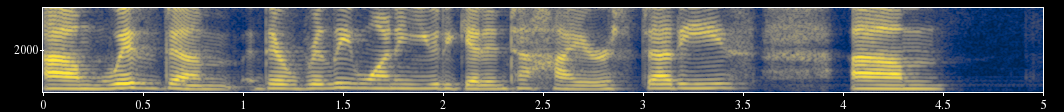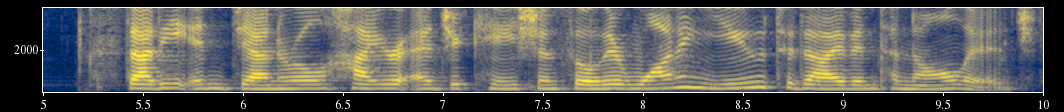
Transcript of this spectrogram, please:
Um, wisdom, they're really wanting you to get into higher studies. Um, study in general, higher education. So they're wanting you to dive into knowledge,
